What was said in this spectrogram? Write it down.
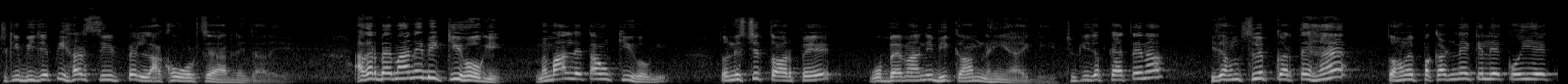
क्योंकि बीजेपी हर सीट पे लाखों वोट से हारने जा रही है। अगर बेमानी भी की होगी, मैं मान लेता हूँ की होगी तो निश्चित तौर पे वो बेमानी भी काम नहीं आएगी। क्योंकि जब कहते हैं ना कि जब हम स्लिप करते हैं तो हमें पकड़ने के लिए कोई एक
